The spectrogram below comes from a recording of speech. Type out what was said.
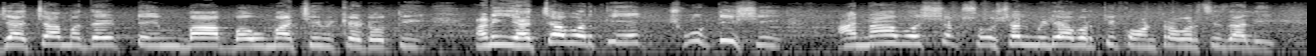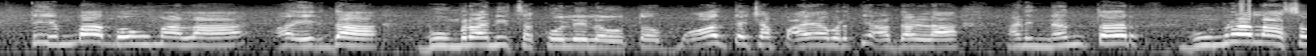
ज्याच्यामध्ये टेंबा बौमाची विकेट होती. आणि याच्यावरती एक छोटीशी अनावश्यक सोशल मीडियावरती कॉन्ट्रवर्सी झाली. टेंबा बहुमाला एकदा बुमरानी चकवलेलं होतं. बॉल त्याच्या पायावरती आदळला आणि नंतर बुमराला असं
